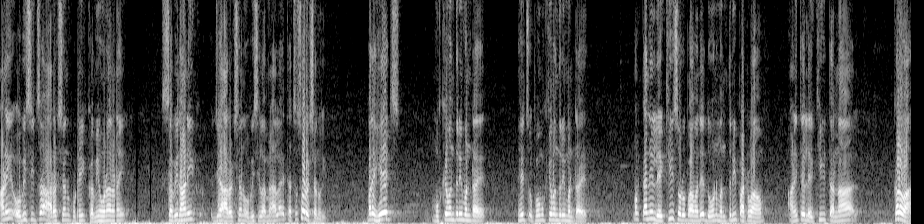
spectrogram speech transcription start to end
आणि ओबीसीचं आरक्षण कुठेही कमी होणार नाही. संविधानिक जे आरक्षण ओबीसीला मिळालं आहे त्याचं संरक्षण होईल. बरं हेच मुख्यमंत्री म्हणत आहेत हेच उपमुख्यमंत्री म्हणत आहेत मग त्यांनी लेखी स्वरूपामध्ये दोन मंत्री पाठवा आणि ते लेखी त्यांना कळवा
